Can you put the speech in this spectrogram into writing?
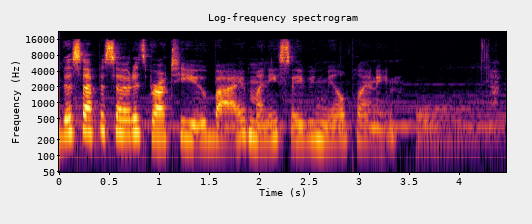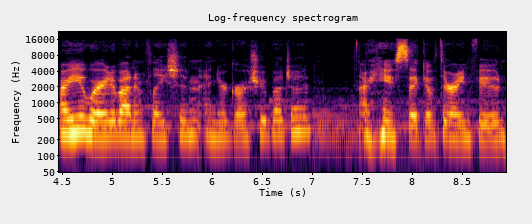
This episode is brought to you by Money Saving Meal Planning. Are you worried about inflation and your grocery budget? Are you sick of throwing food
